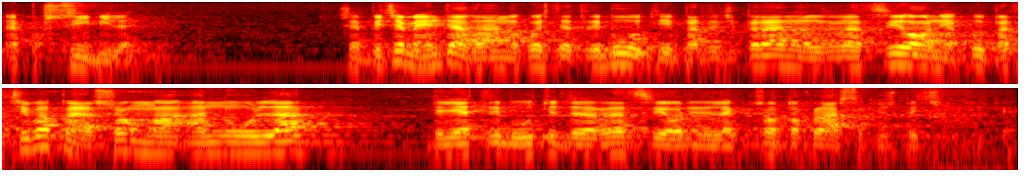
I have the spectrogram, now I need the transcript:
è possibile. Semplicemente avranno questi attributi, parteciperanno alle relazioni a cui partecipa person, ma annulla degli attributi delle relazioni delle sottoclassi più specifiche.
